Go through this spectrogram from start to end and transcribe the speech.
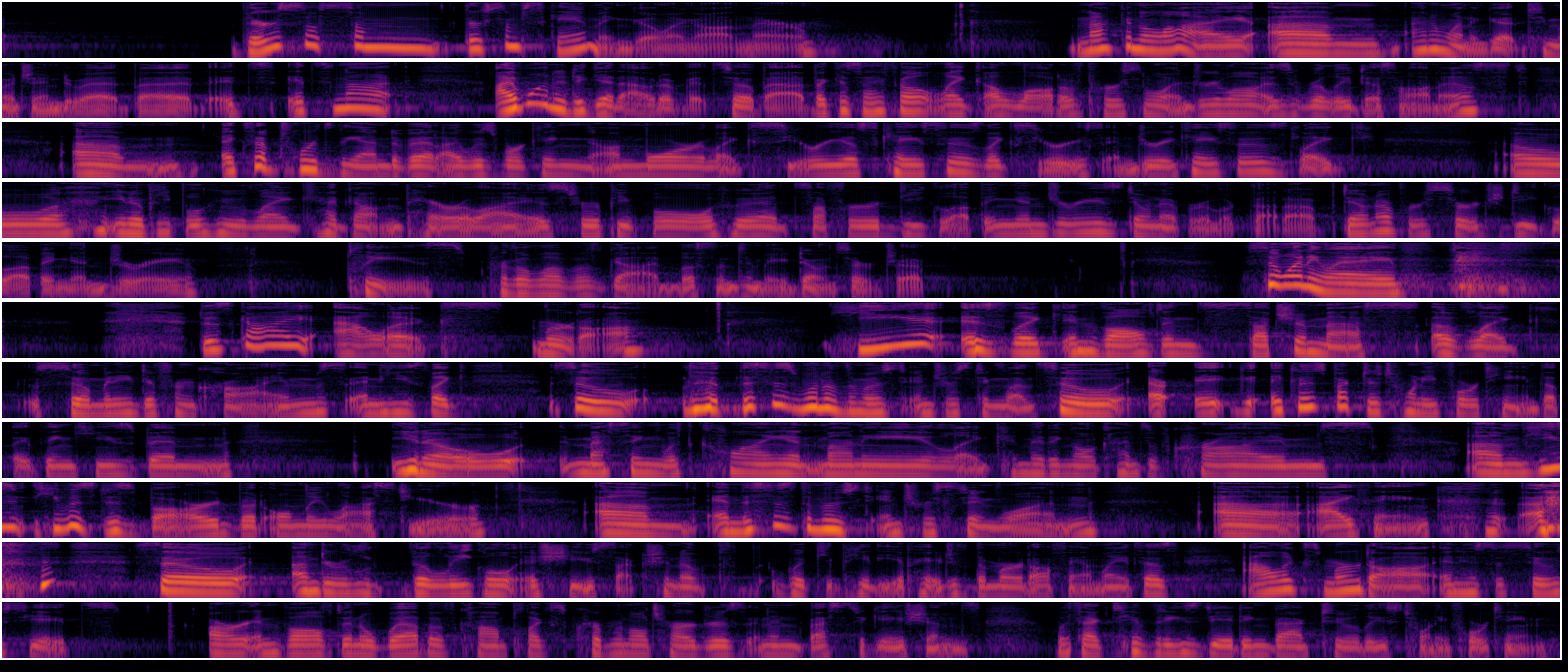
there's some there's some scamming going on there. Not gonna lie, um, I don't want to get too much into it, but it's it's not I wanted to get out of it so bad because I felt like a lot of personal injury law is really dishonest. Um, except towards the end of it, I was working on more like serious cases, like serious injury cases, like, oh, you know, people who like had gotten paralyzed or people who had suffered degloving injuries. Don't ever look that up. Don't ever search degloving injury. Please, for the love of God, listen to me. Don't search it. So anyway, This guy, Alex Murdaugh, he is like involved in such a mess of like so many different crimes. And he's like, so this is one of the most interesting ones. So uh, it, it goes back to 2014 that they think he's been, you know, messing with client money, like committing all kinds of crimes. Um, he, he was disbarred, but only last year. Um, and this is the most interesting one uh, I think. so under the legal issues section of Wikipedia page of the Murdaugh family, it says Alex Murdaugh and his associates are involved in a web of complex criminal charges and investigations with activities dating back to at least 2014.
